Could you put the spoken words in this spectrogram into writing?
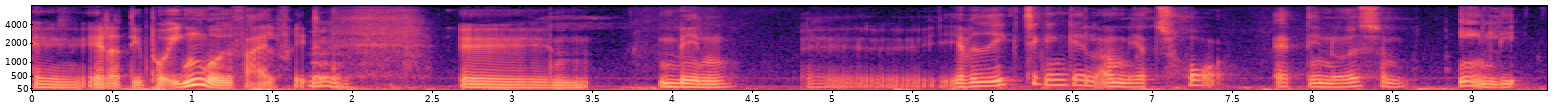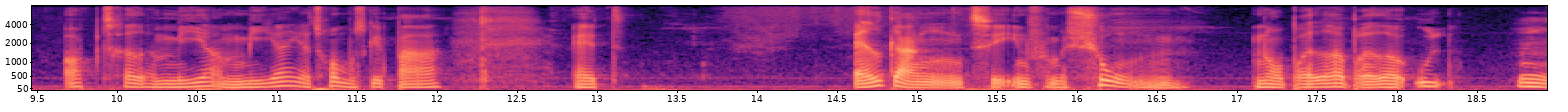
Øh, eller det er på ingen måde fejlfrit. Mm. Øh, men øh, jeg ved ikke til gengæld, om jeg tror, at det er noget, som egentlig optræder mere og mere. Jeg tror måske bare, at adgangen til informationen når bredere og bredere ud. Mm.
